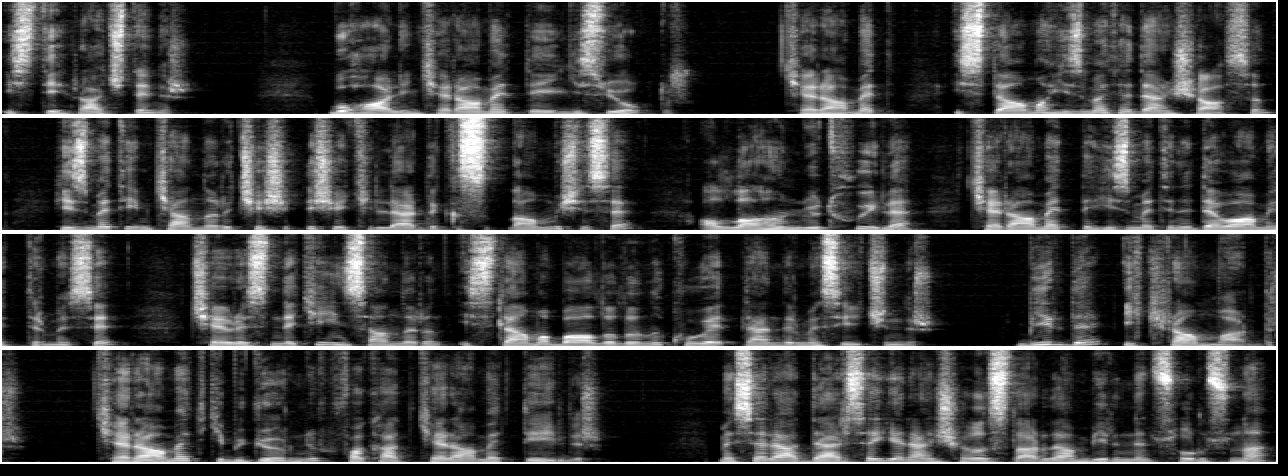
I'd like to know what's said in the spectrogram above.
istihraç denir. Bu halin kerametle ilgisi yoktur. Keramet, İslam'a hizmet eden şahsın hizmet imkanları çeşitli şekillerde kısıtlanmış ise Allah'ın lütfu ile kerametle hizmetini devam ettirmesi, çevresindeki insanların İslam'a bağlılığını kuvvetlendirmesi içindir. Bir de ikram vardır. Keramet gibi görünür fakat keramet değildir. Mesela derse gelen şahıslardan birinin sorusuna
